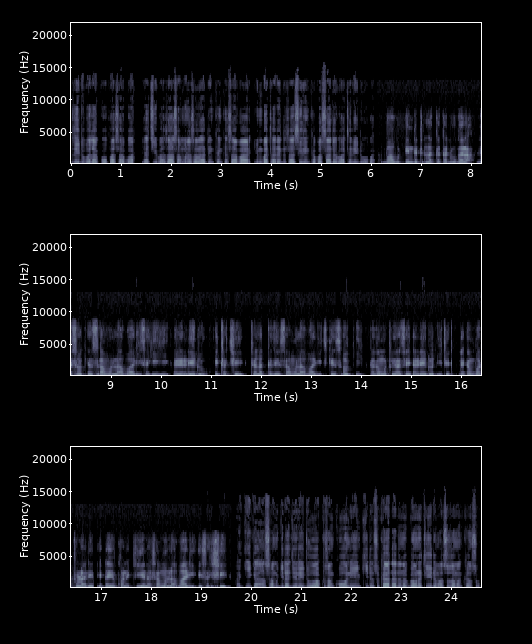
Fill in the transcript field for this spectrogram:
Zaidu Bala Kofa Sabuwa ya ce ba za a samu nasarar haɗin kan ƙasa ba in ba tare da tasirin kafar sadarwa ta rediyo ba. Babu inda talaka ka dogara da sauƙin samun labari sahihi irin rediyo. Ita ce talaka zai samu labari cikin sauƙi kaga mutum ya sayi 'yan rediyo ɗice da 'yan batura ne ya ɗaya kwanaki yana samun labari isasshe. Hakika an samu gidajen rediyo a kusan kowane yanki da suka hada da na gwamnati da masu zaman kansu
